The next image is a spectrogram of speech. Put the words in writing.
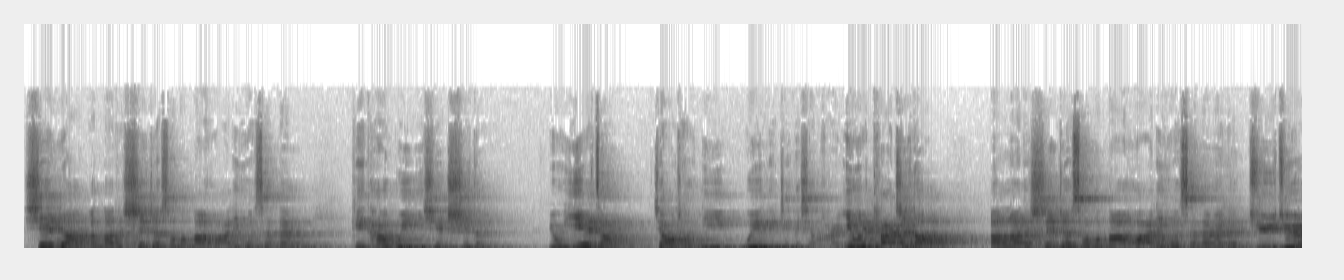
先让安拉的使者送到拉法里和塞丹给他喂一些吃的，用椰枣嚼成泥喂给这个小孩，因为他知道安拉的使者送到拉法里和塞丹的咀嚼，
